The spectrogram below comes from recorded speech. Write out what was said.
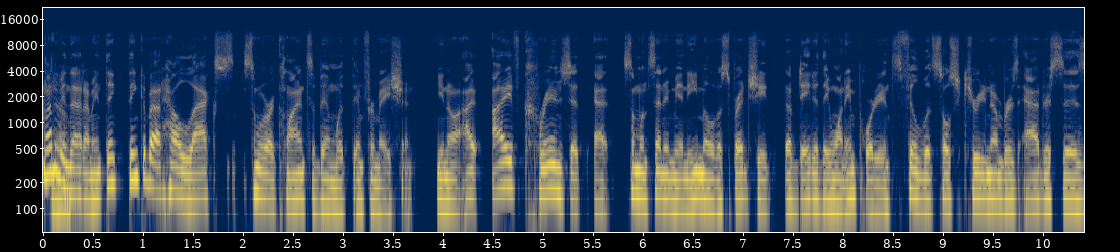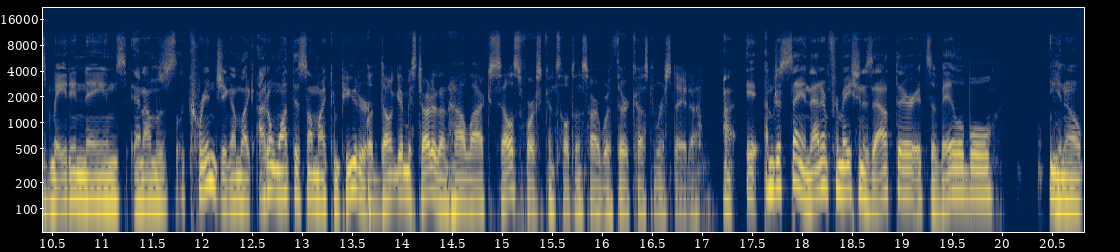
Not Yeah. even that. I mean, think think about how lax some of our clients have been with information. You know, I I've cringed at, at someone sending me an email of a spreadsheet of data they want imported. It's filled with social security numbers, addresses, maiden names, and I'm just cringing. I'm like, I don't want this on my computer. well, don't get me started on how lax Salesforce consultants are with their customers' data. I, it, I'm just saying that information is out there. It's available. You know,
